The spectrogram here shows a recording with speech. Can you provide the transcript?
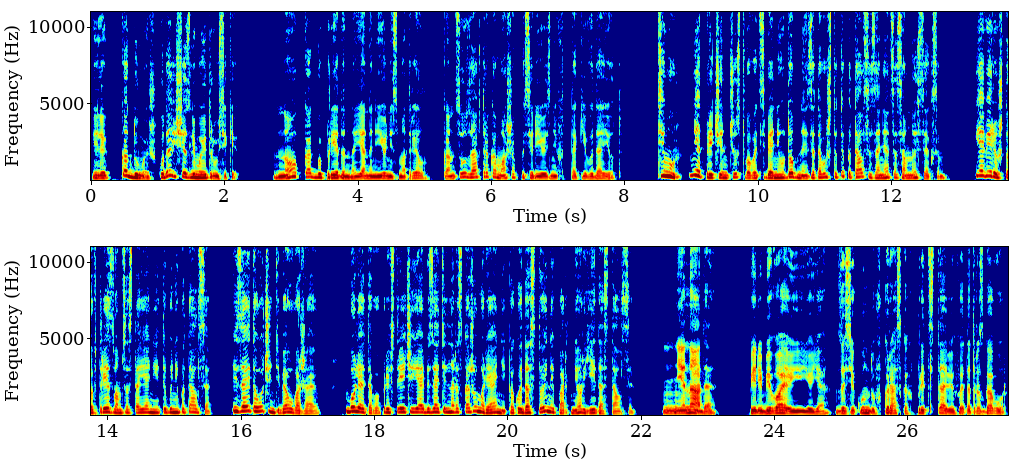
или «Как думаешь, куда исчезли мои трусики?» Но, как бы преданно я на нее не смотрел, к концу завтрака Маша, посерьезнев, таки выдает. «Тимур, нет причин чувствовать себя неудобно из-за того, что ты пытался заняться со мной сексом. Я верю, что в трезвом состоянии ты бы не пытался, и за это очень тебя уважаю. Более того, при встрече я обязательно расскажу Марианне, какой достойный партнер ей достался». «Не надо!» Перебиваю ее я, за секунду в красках представив этот разговор.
